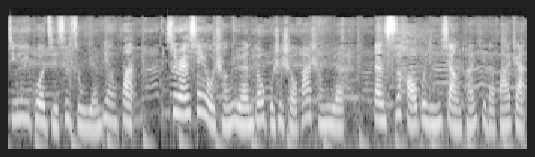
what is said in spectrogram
经历过几次组员变换。虽然现有成员都不是首发成员，但丝毫不影响团体的发展。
